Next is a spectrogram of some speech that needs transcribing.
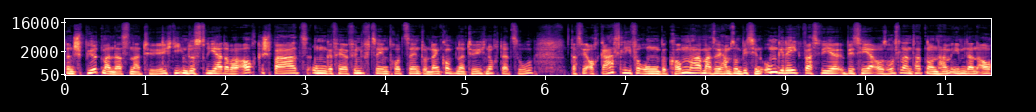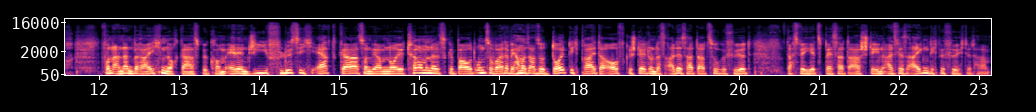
dann spürt man das natürlich. Die Industrie hat aber auch gespart, ungefähr 15 Prozent. Und dann kommt natürlich noch dazu, dass wir auch Gaslieferungen bekommen haben. Also wir haben so ein bisschen umgelegt, was wir bisher aus Russland hatten und haben eben dann auch von anderen Bereichen noch Gas bekommen. LNG, flüssig Erdgas und wir haben neue Terminals gebaut und so weiter. Wir haben uns also deutlich breiter aufgestellt und das alles hat dazu geführt, dass wir jetzt besser dastehen, als wir es eigentlich befürchtet haben.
